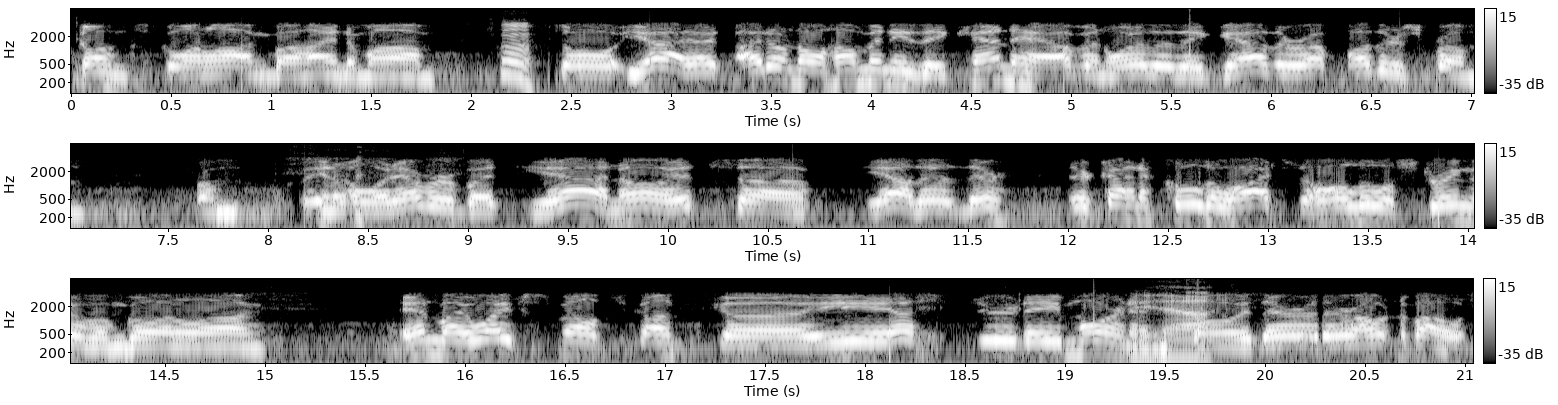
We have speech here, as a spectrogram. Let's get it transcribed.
skunks going along behind a mom. So yeah, I, I don't know how many they can have and whether they gather up others from from you know whatever. But yeah, no, it's uh, yeah, they're they're they're kind of cool to watch the whole little string of them going along. And my wife smelled skunk uh, yesterday morning, Yeah. so they're they're out and about.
